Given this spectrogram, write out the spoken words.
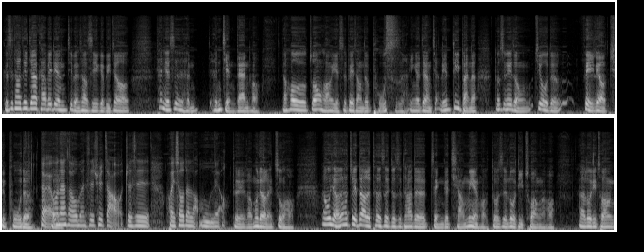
可是他这家咖啡店基本上是一个比较看起来是很很简单哈，然后装潢也是非常的朴实啊，应该这样讲，连地板呢都是那种旧的废料去铺的。对我那时候我们是去找就是回收的老木料，对老木料来做哈。那我想它最大的特色就是它的整个墙面哈都是落地窗啊哈，那落地窗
